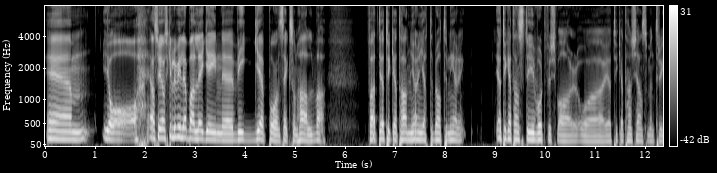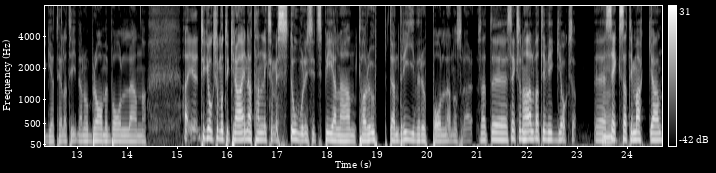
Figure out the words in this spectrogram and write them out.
Ehm, ja, alltså jag skulle vilja bara lägga in eh, Vigge på en 6,5. För att jag tycker att han gör en jättebra turnering. Jag tycker att han styr vårt försvar och jag tycker att han känns som en trygghet hela tiden och bra med bollen. Och jag tycker också mot Ukraina att han liksom är stor i sitt spel när han tar upp den, driver upp bollen och sådär. Så att eh, 6,5 till Vigge också. Eh, Mm. Sexa till Mackan.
